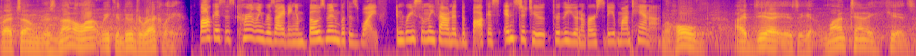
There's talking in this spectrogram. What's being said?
but um, there's not a lot we can do directly. Baucus is currently residing in Bozeman with his wife and recently founded the Baucus Institute through the University of Montana. The whole idea is to get Montana kids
